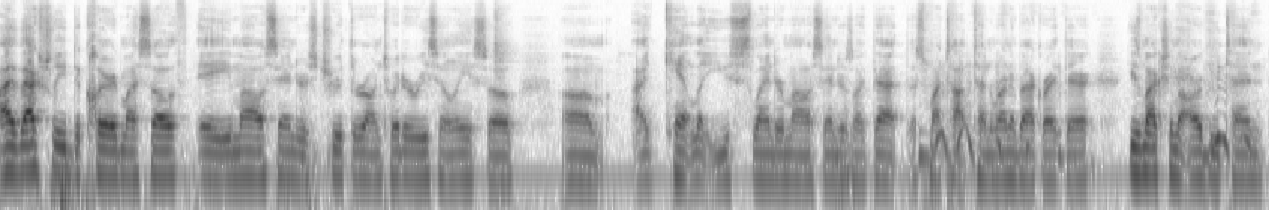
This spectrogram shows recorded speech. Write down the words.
I've actually declared myself a Miles Sanders truther on Twitter recently, so um, I can't let you slander Miles Sanders like that. That's my top ten running back right there. He's my- actually my RB ten.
